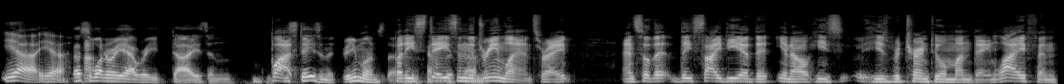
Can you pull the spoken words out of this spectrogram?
yeah, yeah. That's the one where yeah, where he dies and he stays in the Dreamlands though. but he He kind of stays in the lives dreamlands, right? And so that this idea that, you know, he's, he's returned to a mundane life and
